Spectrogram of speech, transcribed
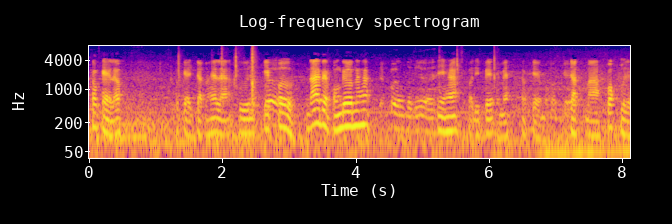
เท่าแก่แล้ว เท่าแก่จัดมาให้แล้วพื้นเก็ปเปอร์ ได้แบบของเดิมนะฮะ จะเปิดตัวนี้เลย นี่ฮะพอดีเป๊ะเห็นไหมเท่าแก่บอกโอเค จัดมาฟอกเลย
